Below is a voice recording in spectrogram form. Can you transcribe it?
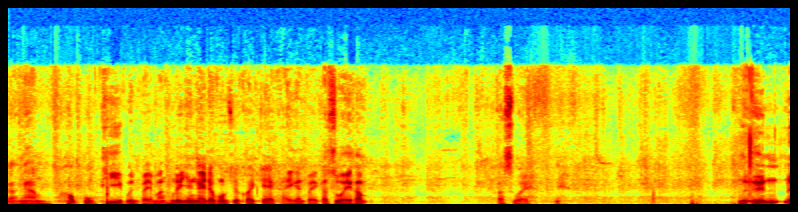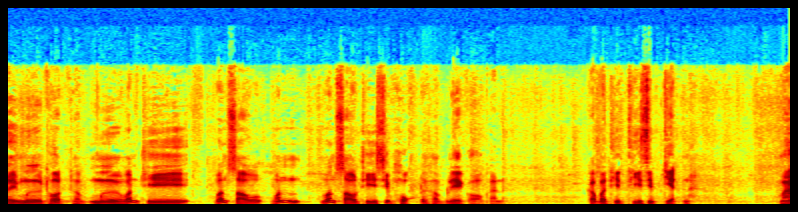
กะงามเขาปลูกที่เป็นไปมั้งหรือยังไงเดี๋ยวผมจะค่อยแก้ไขกันไปก็สวยครับก็สวยมืออื่นในมือโทษครับ มือวันที่ วันเสาร์วันวันเสาร์ที่สิบหกนะครับเลขออกกันน่ะกับอาทิตย์ที่สิบเจ็ดนะมา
